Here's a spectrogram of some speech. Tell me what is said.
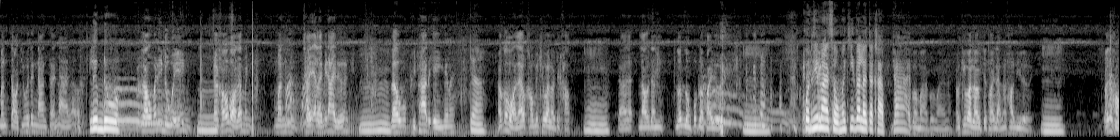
มันจอดทิ้งไว้ตั้งนานแสนนานแล้ว ลืมดู เราไม่ได้ดูเองอืมแต่เขาก็บอกแล้วมันมันใช้อะไรไม่ได้เลย อืมเราผิดพลาดเองใช่ไหมจ้ะเราก็บอกแล้วเขาไม่คิดว่าเราจะขับ อืมแต่เราดันลดลงปุ๊บเราไปเลยอืมคนที่มาส่งไม่คิดว่าเราจะขับ ใช่ประมาณประมาณนั้นเราคิดว่าเราจะถอยหลังก็เข้านี่เลยอืม แล้วเจ้าของ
